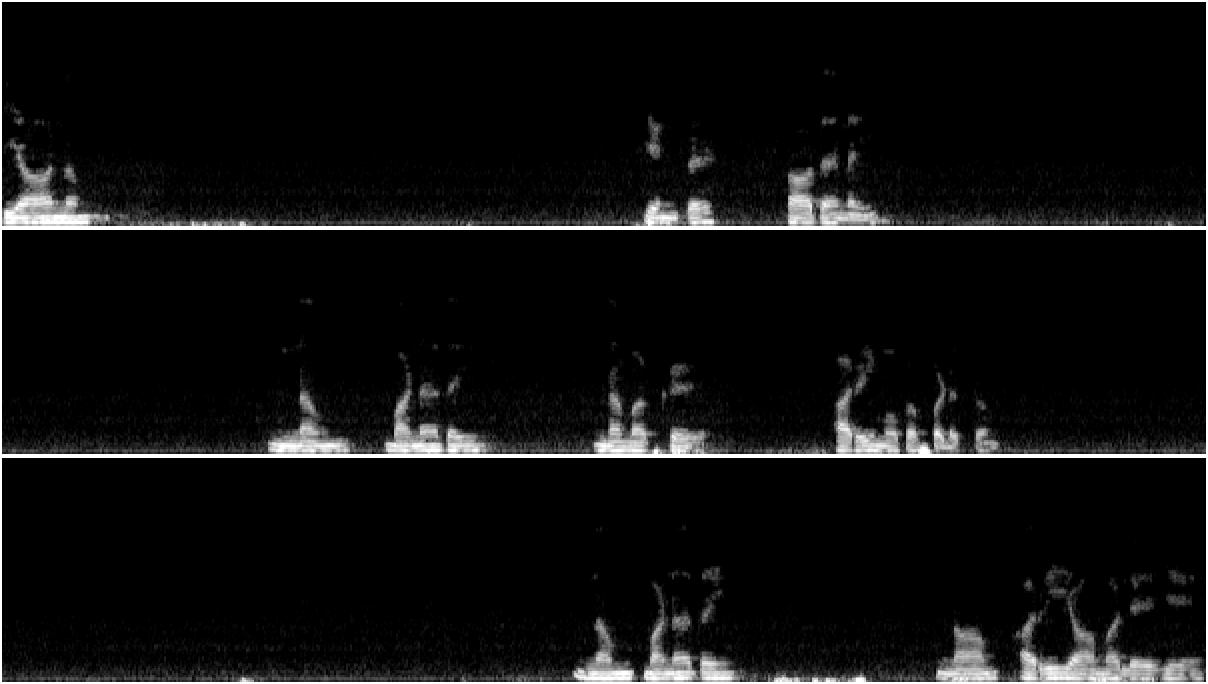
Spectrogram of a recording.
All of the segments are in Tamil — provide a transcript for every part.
தியானம். என்ற சாதனை. நம் மனதை நமக்கு அறிமுகப்படுத்தும். நம் மனதை நாம் அறியாமலேயே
